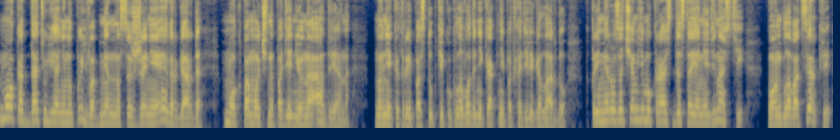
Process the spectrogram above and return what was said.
Мог отдать Ульянину пыль в обмен на сожжение Эвергарда, мог помочь нападению на Адриана. Но некоторые поступки кукловода никак не подходили Галарду. К примеру, зачем ему красть достояние династии? Он глава церкви,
